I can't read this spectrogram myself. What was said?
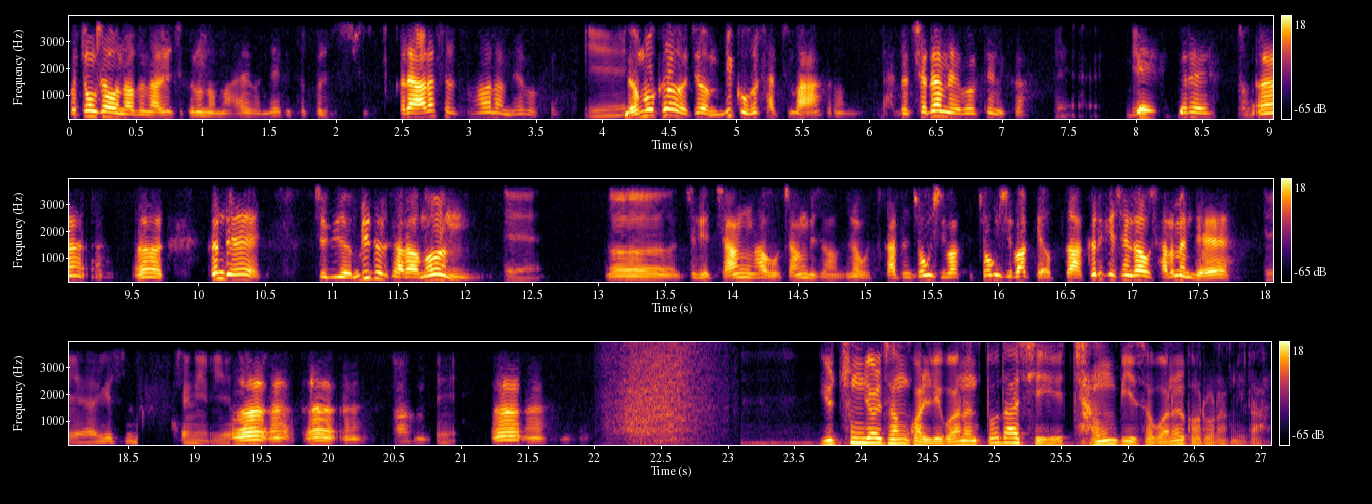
교통사고 나도 나겠지 그런 놈 아이고 내 밑에 뿌리 그래 알았어 하나 해볼게 예. 너무 그저 믿고 그걸 찾지 마 그럼 나도 최대한 해볼 테니까 예. 그래 어어 근데 저기 저 믿을 사람은 예. 어 저기 장하고 장비장하고 같은 종씨밖에 종씨밖에 없다 그렇게 생각하고 살면 돼 예, 알겠습니다. 장님. 예. 어, 어, 어, 어. 아, 예. 어, 어. 유충렬 전 관리관은 또다시 장 비서관을 거론합니다.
